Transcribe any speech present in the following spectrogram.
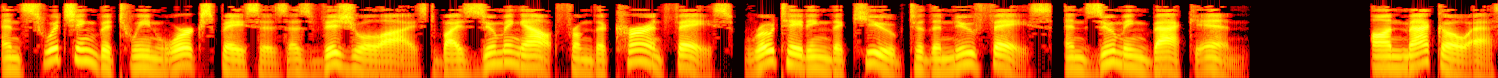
and switching between workspaces is visualized by zooming out from the current face, rotating the cube to the new face, and zooming back in. On macOS,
